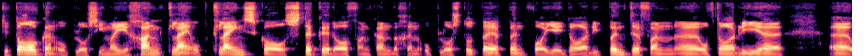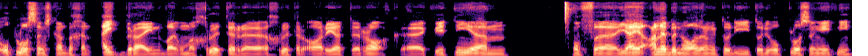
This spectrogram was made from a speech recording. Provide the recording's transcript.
totaal kan oplos nie, maar jy gaan klein op klein skaal stukke daarvan kan begin oplos tot by 'n punt waar jy daardie punte van uh, of daardie uh, uh oplossings kan begin uitbrei om 'n groter 'n uh, groter area te raak. Uh, ek weet nie um of uh, jy 'n ander benadering tot die tot die oplossing het nie.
